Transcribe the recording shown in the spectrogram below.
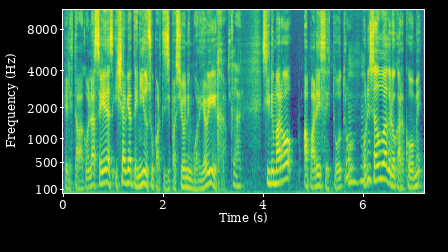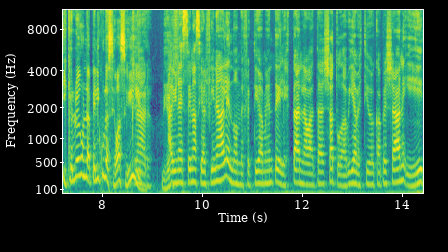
Él estaba con las eras y ya había tenido su participación en Guardia Vieja. Claro. Sin embargo, aparece esto otro, con esa duda que lo carcome y que luego en la película se va a seguir. Claro. Hay una escena hacia el final en donde efectivamente él está en la batalla todavía vestido de capellán y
